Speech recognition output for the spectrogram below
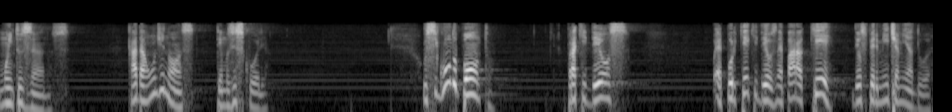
muitos anos. Cada um de nós temos escolha. O segundo ponto para que Deus é por que, que Deus, né? Para que Deus permite a minha dor?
